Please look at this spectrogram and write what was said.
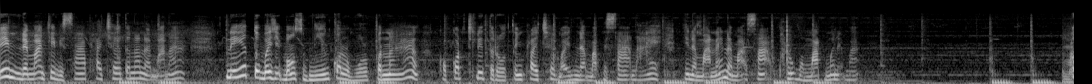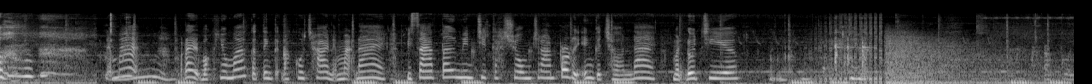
នេះអ្នកម៉ាចេះវិសាផ្លែឈើទៅណាអ្នកម៉ាណានេះទោះបីជាបងសំនៀងក៏រវល់ប៉ុណ្ណាក៏គាត់ឆ្លៀតទៅរកទិញផ្លែឈើមកឲ្យអ្នកម៉ាពិសាដែរនេះអ្នកម៉ានេះអ្នកម៉ាសាកភ្លុកមួយម៉ាត់មើលអ្នកម៉ា អ្នកម៉ាក់ប្តីរបស់ខ្ញុំមកក៏ទិញទឹកដោះគោឆាយអ្នកម៉ាក់ដែរពិសាទៅមានជាតិកាល់ស្យូមច្រើនប្រូតេអ៊ីនក៏ច្រើនដែរមិនដូចជាអរគុណ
